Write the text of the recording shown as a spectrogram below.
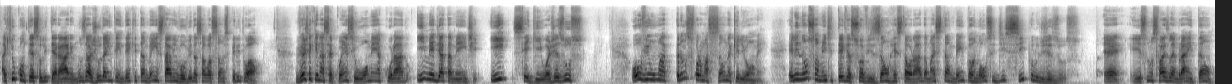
aqui o contexto literário nos ajuda a entender que também estava envolvida a salvação espiritual. Veja que na sequência o homem é curado imediatamente e seguiu a Jesus. Houve uma transformação naquele homem. Ele não somente teve a sua visão restaurada, mas também tornou-se discípulo de Jesus. É, isso nos faz lembrar então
